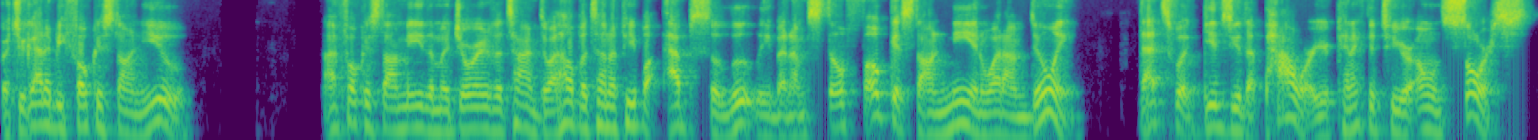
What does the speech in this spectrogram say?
But you got to be focused on you. I'm focused on me the majority of the time. Do I help a ton of people? Absolutely. But I'm still focused on me and what I'm doing. That's what gives you the power. You're connected to your own source.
